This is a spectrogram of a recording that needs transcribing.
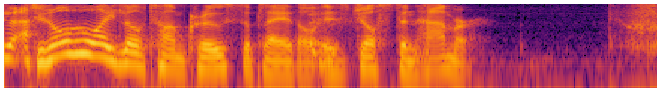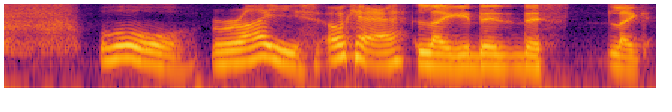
that. Do you know who I'd love Tom Cruise to play though? Is Justin Hammer. Oh, right. Okay. Like it is this like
